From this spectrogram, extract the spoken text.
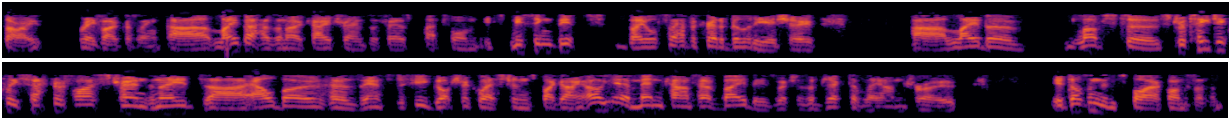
sorry, refocusing. Uh, Labor has an okay trans affairs platform. It's missing bits. They also have a credibility issue. Uh, Labor loves to strategically sacrifice trans needs. Uh, Albo has answered a few gotcha questions by going, oh yeah, men can't have babies, which is objectively untrue. It doesn't inspire confidence.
